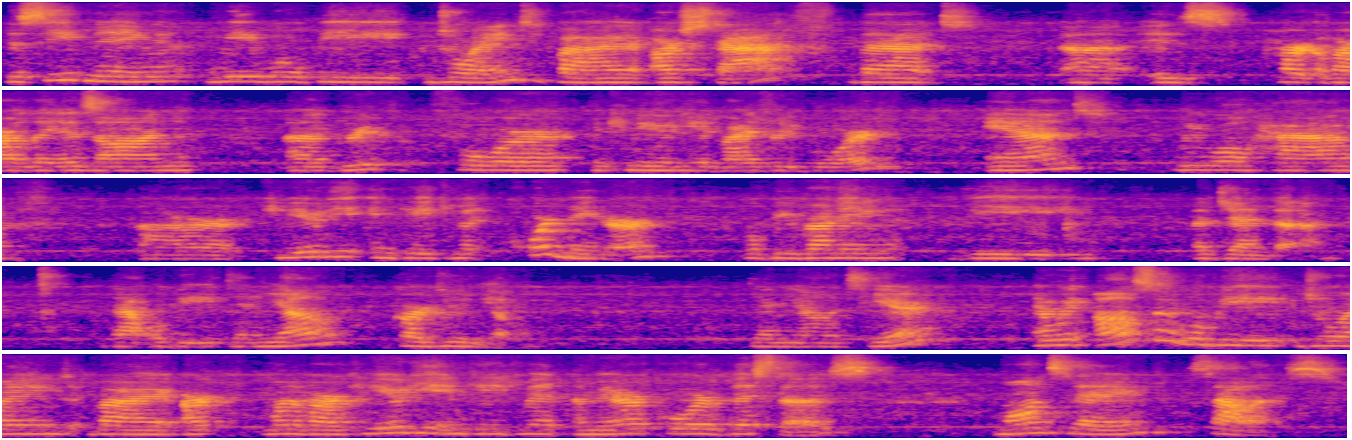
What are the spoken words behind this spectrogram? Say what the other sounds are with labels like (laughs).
This evening, we will be joined by our staff that uh, is part of our liaison uh, group for the Community Advisory Board. And we will have our Community Engagement Coordinator will be running the agenda. That will be Danielle Garduno. Danielle is here. And we also will be joined by our one of our community engagement AmeriCorps Vistas, Monse Salas.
